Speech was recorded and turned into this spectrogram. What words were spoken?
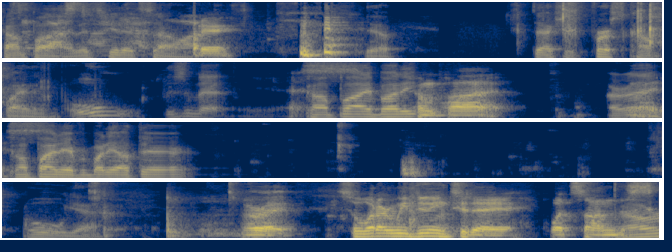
Kampai. Let's hear that sound. Water. yeah, it's actually first kampai. Then. Oh, isn't that Yes. kampai, buddy? Kampai. All right, Nice. kampai to everybody out there. Oh yeah. All right. So, what are we doing today? What's on the All right.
